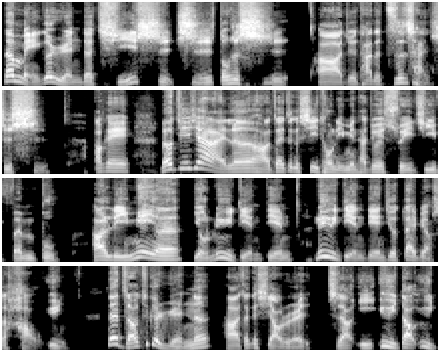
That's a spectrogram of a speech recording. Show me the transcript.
那每个人的起始值都是十啊，就是他的资产是十。OK，然后接下来呢，好，在这个系统里面，它就会随机分布。好，里面呢有绿点点，绿点点就代表是好运。那只要这个人呢，啊，这个小人只要一遇到绿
